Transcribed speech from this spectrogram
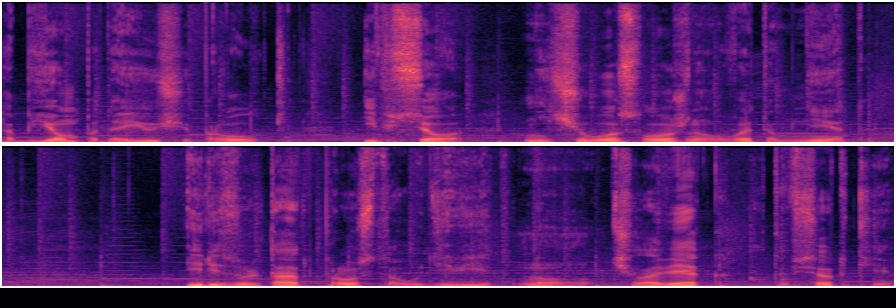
объем подающей проволоки. И все, ничего сложного в этом нет. И результат просто удивит. Ну, человек это все-таки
